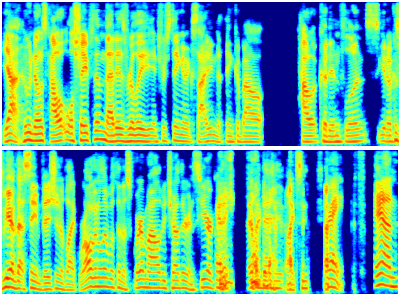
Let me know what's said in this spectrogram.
yeah, who knows how it will shape them? That is really interesting and exciting to think about how it could influence, you know, because we have that same vision of like we're all going to live within a square mile of each other and see our kids right. every day. Like, right. And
